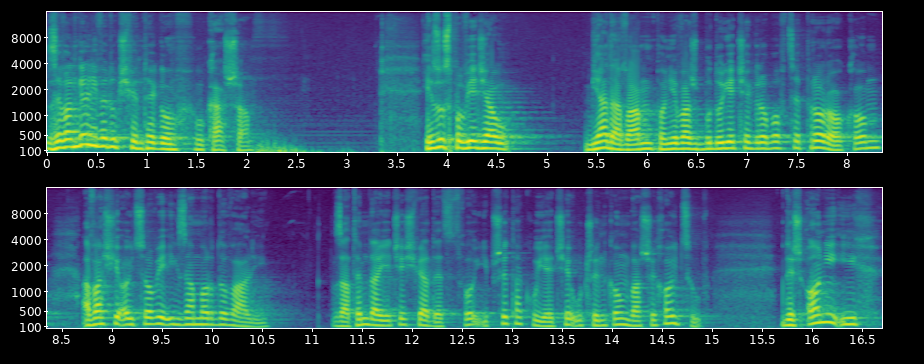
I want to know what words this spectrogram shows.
Z Ewangelii według świętego Łukasza. Jezus powiedział: Biada wam, ponieważ budujecie grobowce prorokom, a wasi ojcowie ich zamordowali. Zatem dajecie świadectwo i przytakujecie uczynkom waszych ojców, gdyż oni ich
